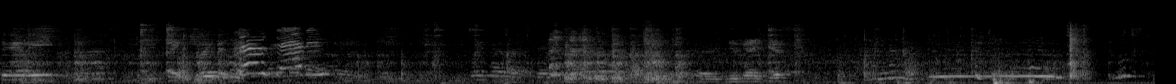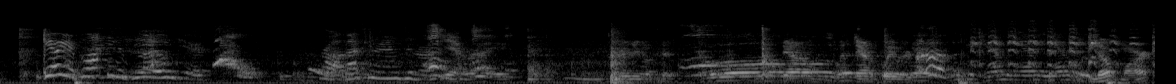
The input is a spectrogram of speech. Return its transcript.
Daddy. Hey, leave it there. There's Daddy. Leave that up, Daddy. Give me a kiss. Gary, you're blocking the view. Rob, back to your engine room. Yeah, right. Where's he gonna? Oh. Down. She went down to play with her. Look at yummy, yummy, yummy. Nope, Mark.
